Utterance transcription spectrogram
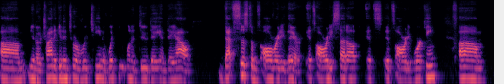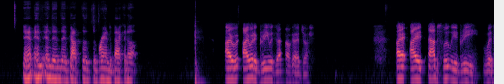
um, you know, trying to get into a routine of what you want to do day in, day out. That system's already there. It's already set up. It's it's already working. Um, and, and and then they've got the the brand to back it up. I, w- I would agree with that. Oh, go ahead, Josh. I I absolutely agree with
